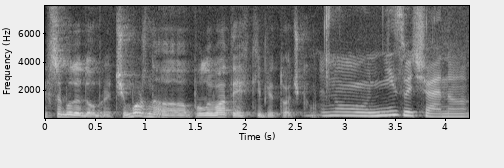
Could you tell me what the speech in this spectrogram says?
і все буде добре. Чи можна е, поливати їх кип'яточком? Ну ні, звичайно.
